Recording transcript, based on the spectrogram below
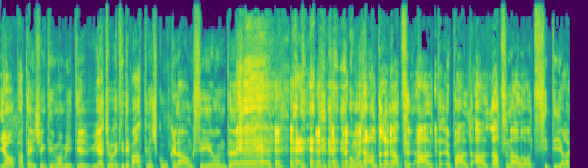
Ja, die Partei schwingt immer mit. Ja, du, die Debatte war gut gelaunt und äh, hat, um einen anderen Nation, alt, bald alt Nationalrat zu zitieren.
